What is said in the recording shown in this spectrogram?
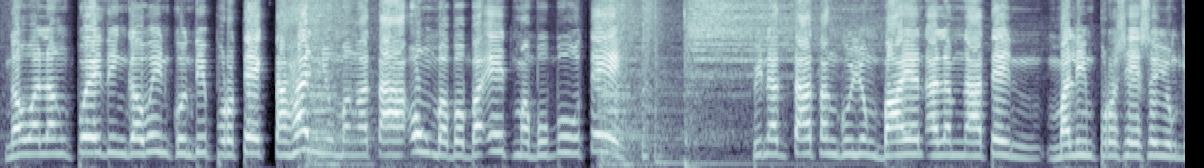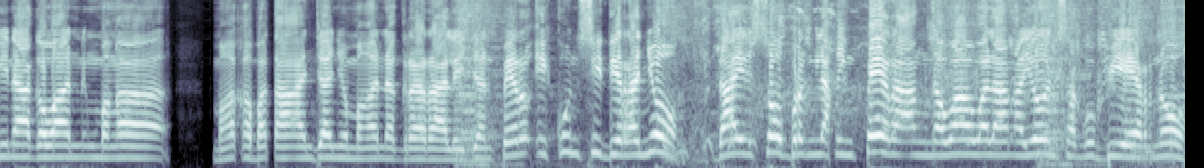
na walang pwedeng gawin kundi protektahan yung mga taong mababait, mabubuti. Pinagtatanggol yung bayan, alam natin, maling proseso yung ginagawa ng mga mga kabataan dyan, yung mga nagrarally dyan. Pero ikonsidera nyo dahil sobrang laking pera ang nawawala ngayon sa gobyerno.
